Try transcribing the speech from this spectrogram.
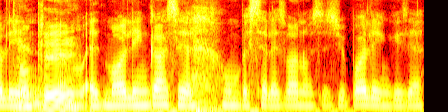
olin okay., et ma olin ka see, umbes selles vanuses juba olingi see,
